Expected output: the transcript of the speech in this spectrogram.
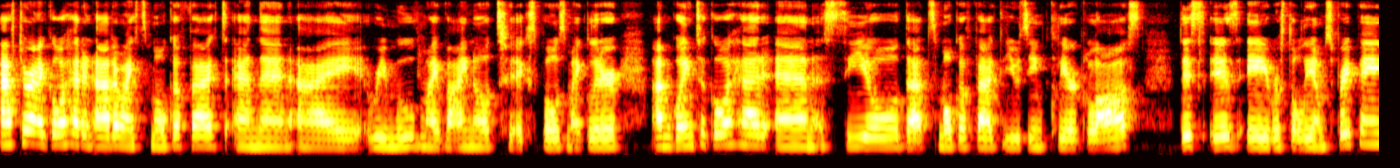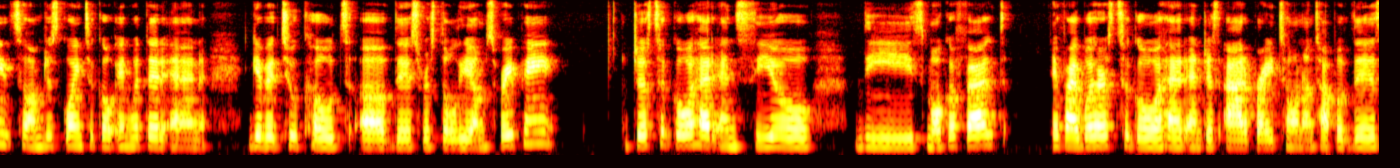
After I go ahead and add my smoke effect and then I remove my vinyl to expose my glitter, I'm going to go ahead and seal that smoke effect using clear gloss. This is a Rust-Oleum spray paint, so I'm just going to go in with it and give it two coats of this Rust-Oleum spray paint just to go ahead and seal the smoke effect. If I was to go ahead and just add a Brite Tone on top of this,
